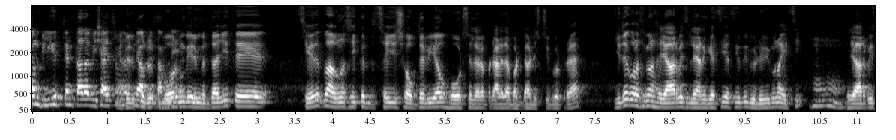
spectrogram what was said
ਗੰਭੀਰ ਚਿੰਤਾ ਦਾ ਵਿਸ਼ਾ ਇਸ ਵੇਲੇ ਪੰਜਾਬ ਸਾਹਮਣੇ ਬਹੁਤ ਗੰਭੀਰ ਮੁੱਦਾ ਜੀ ਤੇ ਸਿਹਤ ਵਿਭਾਗ ਨੂੰ ਅਸੀਂ ਇੱਕ ਸਹੀ ਸ਼ੌਪ ਤੇ ਵੀ ਆ ਉਹ ਹੋਲਸੇਲਰ ਪਟਿਆਲੇ ਦਾ ਵੱਡਾ ਡਿਸਟ੍ਰੀਬਿਊਟਰ ਹੈ ਜਿਹਦੇ ਕੋਲ ਅਸੀਂ ਮੈਂ 1000 ਪੀਸ ਲੈਣ ਗਏ ਸੀ ਅਸੀਂ ਉਹਦੀ ਵੀਡੀਓ ਵੀ ਬਣਾਈ ਸੀ। ਹੂੰ 1000 ਪੀਸ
